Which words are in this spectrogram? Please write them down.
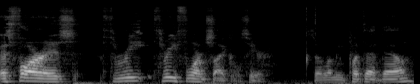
as far as three three form cycles here. So let me put that down.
